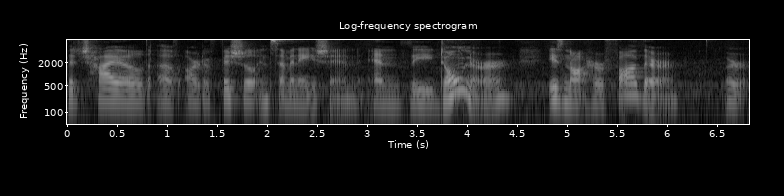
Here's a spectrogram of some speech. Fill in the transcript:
the child of artificial insemination and the donor is not her father or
